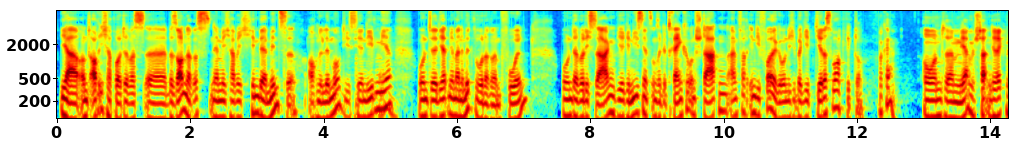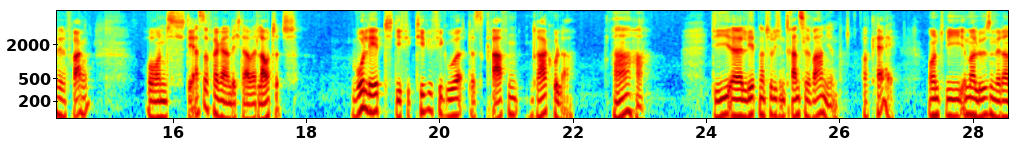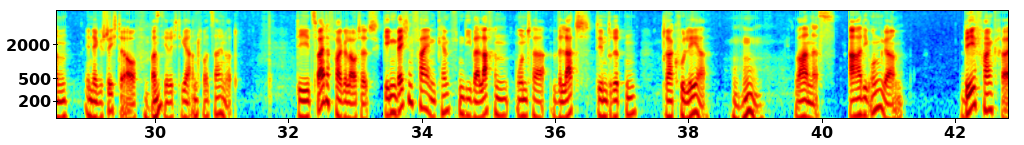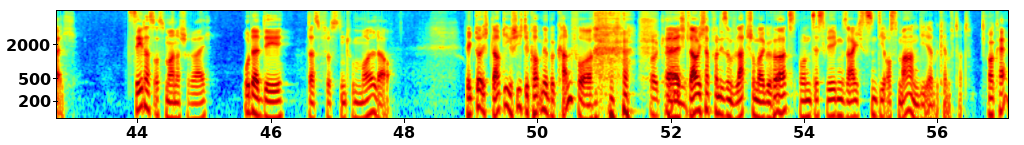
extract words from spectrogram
Ja, und auch ich habe heute was äh, Besonderes, nämlich habe ich Himbeerminze, auch eine Limo, die ist hier neben mir und äh, die hat mir meine Mitbewohnerin empfohlen. Und da würde ich sagen, wir genießen jetzt unsere Getränke und starten einfach in die Folge und ich übergebe dir das Wort, Viktor. Okay. Und ähm, ja, wir starten direkt mit den Fragen. Und die erste Frage an dich, David, lautet: Wo lebt die fiktive Figur des Grafen Dracula? Aha. Die äh, lebt natürlich in Transsilvanien. Okay. Und wie immer lösen wir dann in der Geschichte auf, was die richtige Antwort sein wird. Die zweite Frage lautet: Gegen welchen Feind kämpften die Walachen unter Vlad III. Draculea? Waren es A. die Ungarn, B. Frankreich, C. das Osmanische Reich oder D. das Fürstentum Moldau? Viktor, ich glaube, die Geschichte kommt mir bekannt vor. Okay. äh, ich glaube, ich habe von diesem Vlad schon mal gehört und deswegen sage ich, es sind die Osmanen, die er bekämpft hat. Okay.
